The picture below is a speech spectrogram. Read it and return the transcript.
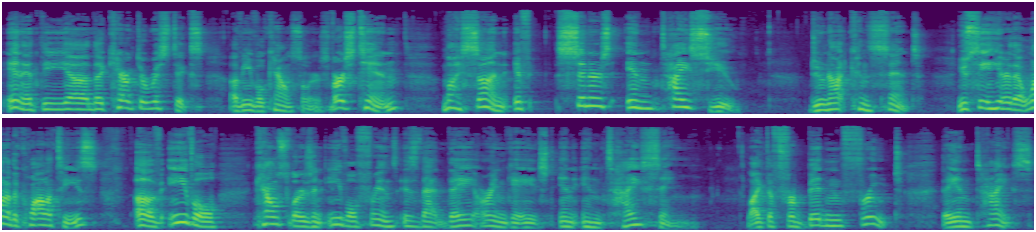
in it the, uh, the characteristics of evil counselors. Verse 10 My son, if sinners entice you, do not consent. You see here that one of the qualities of evil counselors and evil friends is that they are engaged in enticing, like the forbidden fruit. They entice.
